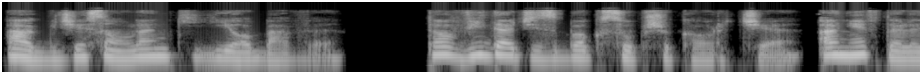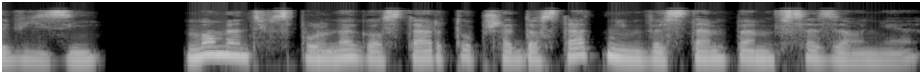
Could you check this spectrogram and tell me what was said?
a gdzie są lęki i obawy. To widać z boksu przy korcie, a nie w telewizji. Moment wspólnego startu przed ostatnim występem w sezonie,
